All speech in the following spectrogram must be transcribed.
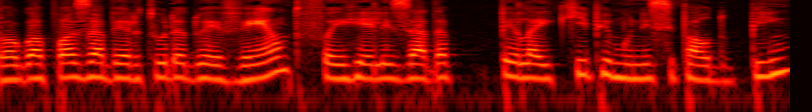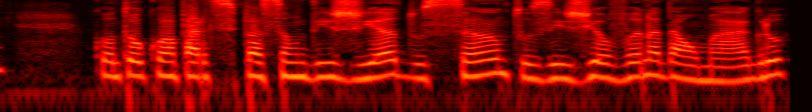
Logo após a abertura do evento, foi realizada pela equipe municipal do PIN, contou com a participação de Gia dos Santos e Giovana Dalmagro.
